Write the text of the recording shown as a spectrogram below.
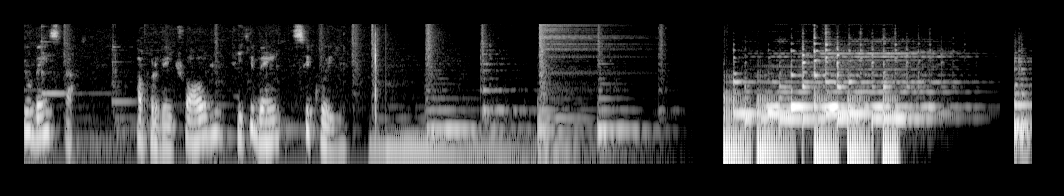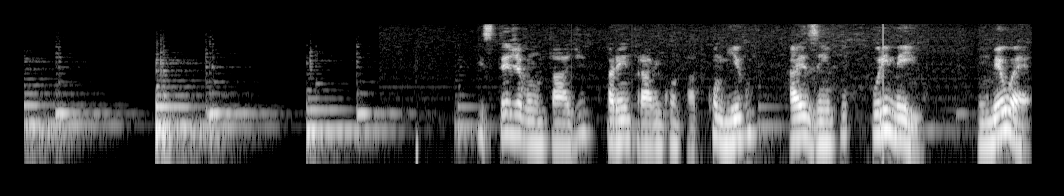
e o bem-estar. Aproveite o áudio, fique bem, se cuide. Esteja à vontade para entrar em contato comigo, a exemplo, por e-mail. O meu é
